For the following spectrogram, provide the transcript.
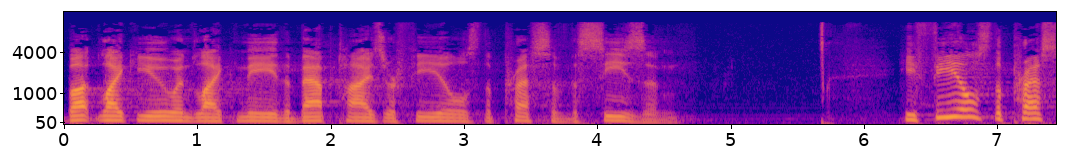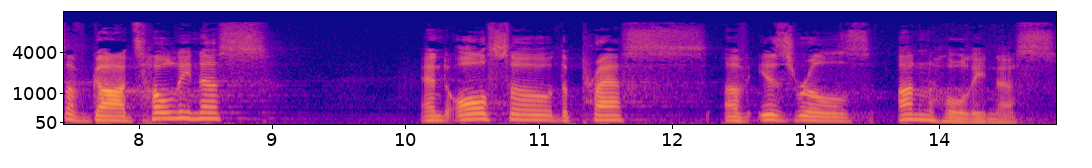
But like you and like me, the baptizer feels the press of the season. He feels the press of God's holiness and also the press of Israel's unholiness.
